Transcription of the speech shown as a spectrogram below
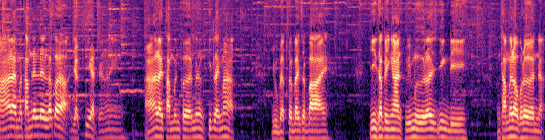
หาอะไรมาทำเล่นๆ แล้วก็อย่าเครียดอย่างนี้หาอะไรทำเพลินๆไม่ต้องคิดอะไรมาก อยู่แบบสบายๆยิ่งถ้าเป็นงานฝีมือแล้วยิ่งดี มันทำให้เราเพลินอะ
